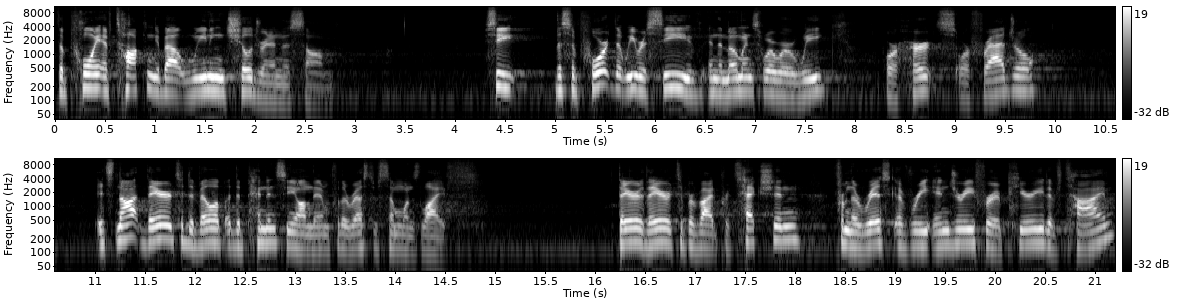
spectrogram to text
the point of talking about weaning children in this psalm. See, the support that we receive in the moments where we're weak or hurts or fragile it's not there to develop a dependency on them for the rest of someone's life. They're there to provide protection from the risk of re injury for a period of time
